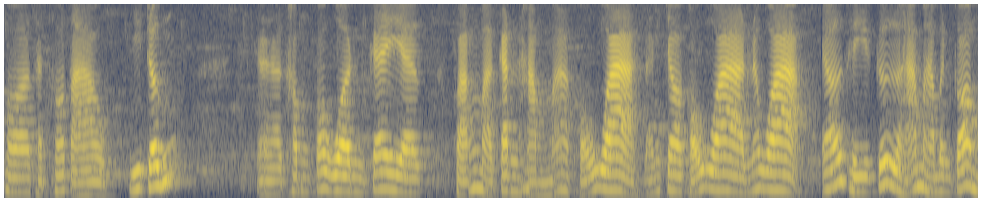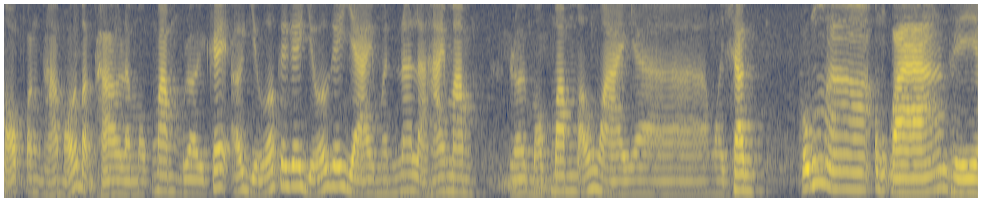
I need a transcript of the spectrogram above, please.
kho thịt kho tàu với trứng À, không có quên cái à, khoảng mà canh hầm á, khổ qua đặng cho khổ qua nó qua. Nhớ thì cứ hả mà mình có một bàn thờ mỗi bàn thờ là một mâm rồi cái ở giữa cái ghế giữa ghế dài mình là hai mâm. Rồi một mâm ở ngoài à, ngoài sân. Cúng à, ông bà thì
